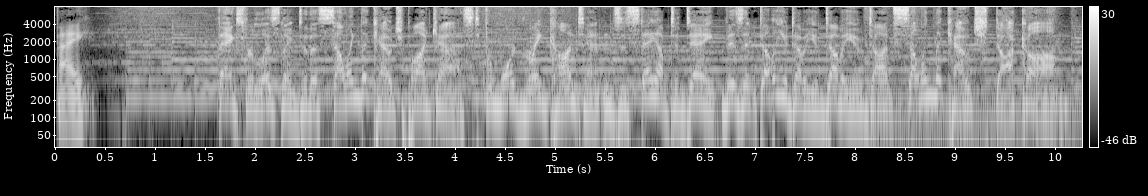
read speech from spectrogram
Bye. Thanks for listening to the Selling the Couch podcast. For more great content and to stay up to date, visit www.sellingthecouch.com.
